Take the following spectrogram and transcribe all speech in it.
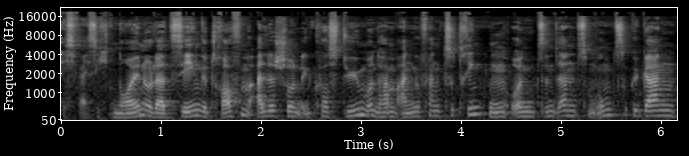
ich weiß nicht, neun oder zehn getroffen, alle schon in Kostüm und haben angefangen zu trinken und sind dann zum Umzug gegangen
